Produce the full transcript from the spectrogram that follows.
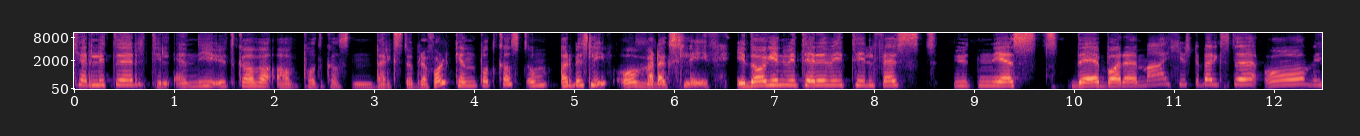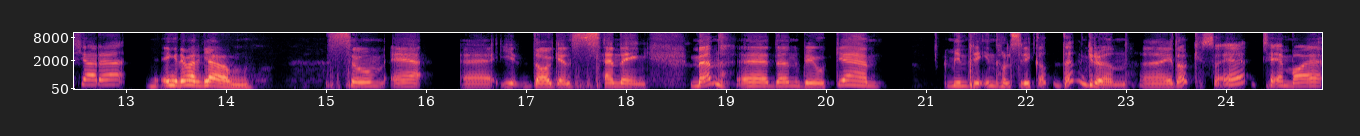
kjære lytter, til en ny utgave av podkasten 'Bergstø folk'. En podkast om arbeidsliv og hverdagsliv. I dag inviterer vi til fest uten gjest. Det er bare meg, Kirsti Bergstø, og min kjære Ingrid Wergeland. Som er eh, i dagens sending. Men eh, den blir jo ikke mindre innholdsrik av den grunn. Eh, I dag så er temaet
